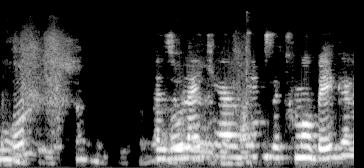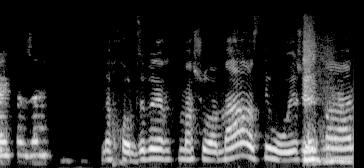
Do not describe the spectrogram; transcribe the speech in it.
נכון? אז אולי. כאבים זה כמו בייגלה כזה? נכון, זה בערך מה שהוא אמר, אז תראו, יש כאן...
